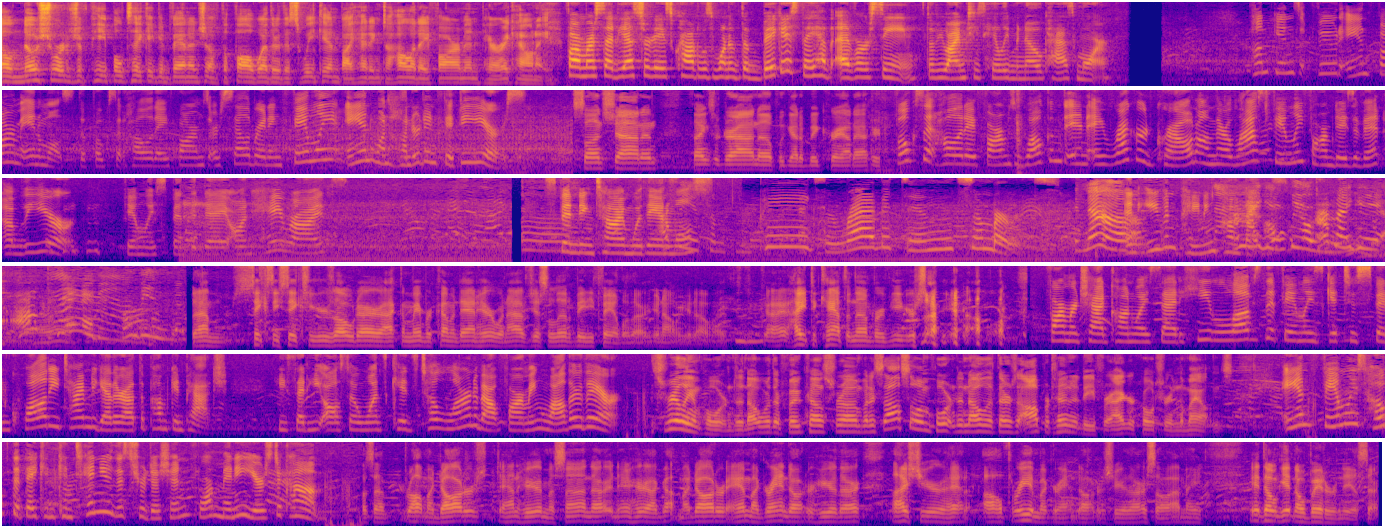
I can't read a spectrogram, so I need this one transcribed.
Well, no shortage of people taking advantage of the fall weather this weekend by heading to Holliday Farm in Perry County. Farmers said yesterday's crowd was one of the biggest they have ever seen. WYMT's Haley Minogue has more. Pumpkins, food, and farm animals. The folks at Holliday Farms are celebrating family and 150 years. Sun's shining, things are drying up. We got a big crowd out here. Folks at Holliday Farms welcomed in a record crowd on their last Family Farm Days event of the year. Families spent the day on hay rides, spending time with animals, some pigs and rabbits and some birds. Now, and even painting pumpkins. I make it all pretty. I'm 66 years old there. I can remember coming down here when I was just a little bitty fella there, you know, you know. Mm-hmm. I hate to count the number of years, you know. Farmer Chad Conway said he loves that families get to spend quality time together at the pumpkin patch. He said he also wants kids to learn about farming while they're there. It's really important to know where their food comes from, but it's also important to know that there's opportunity for agriculture in the mountains. And families hope that they can continue this tradition for many years to come. As I brought my daughters down here, my son there, and then here I got my daughter and my granddaughter here there. Last year I had all three of my granddaughters here there, so I mean, it don't get no better than this. There.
